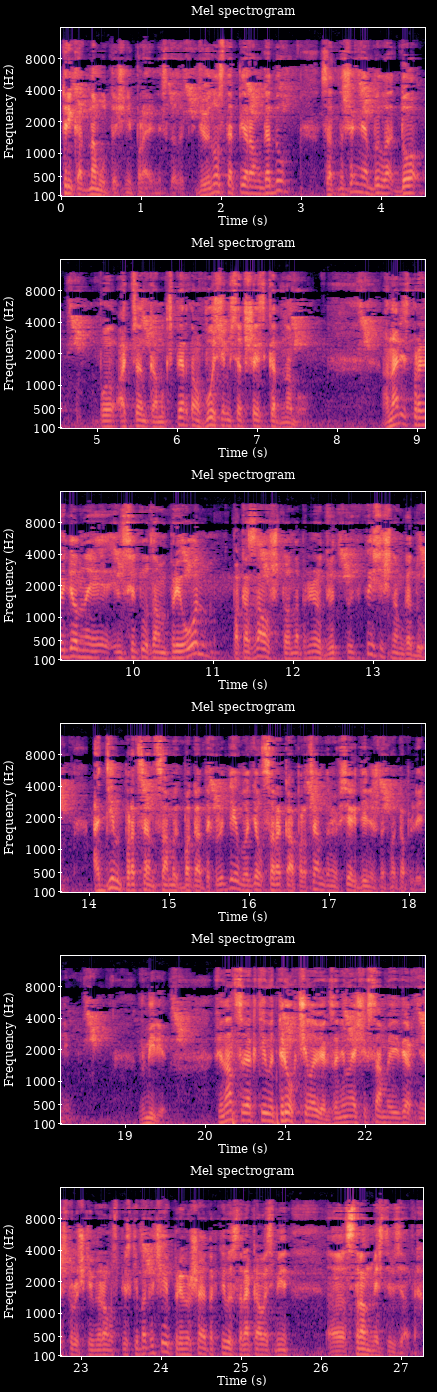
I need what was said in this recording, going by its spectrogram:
Три к одному, точнее правильно сказать. В 91 году соотношение было до, по оценкам экспертов, 86 к 1. Анализ, проведенный институтом Прион, показал, что, например, в 2000 году 1% самых богатых людей владел 40% всех денежных накоплений в мире. Финансовые активы трех человек, занимающих самые верхние строчки в мировом списке богачей, превышают активы 48 э, стран вместе взятых.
